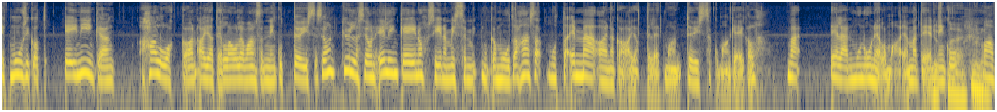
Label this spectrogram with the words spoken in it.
että muusikot ei niinkään haluakaan ajatella olevansa niin kuin töissä. Se on, kyllä se on elinkeino siinä missä mikä muu tahansa, mutta en mä ainakaan ajattele, että mä oon töissä, kun mä oon keikalla. Mä elän mun unelmaa ja mä teen niin kuin, näin, mä oon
